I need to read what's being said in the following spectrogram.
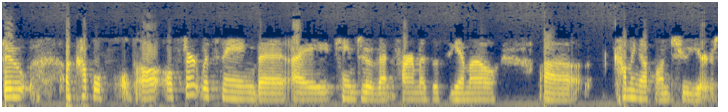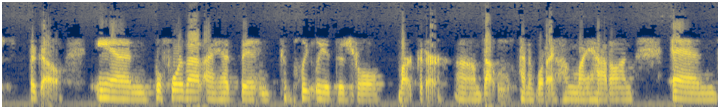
So a couple fold. I'll, I'll start with saying that I came to Event Farm as a CMO uh, coming up on two years ago. And before that, I had been completely a digital marketer. Um, that was kind of what I hung my hat on. And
